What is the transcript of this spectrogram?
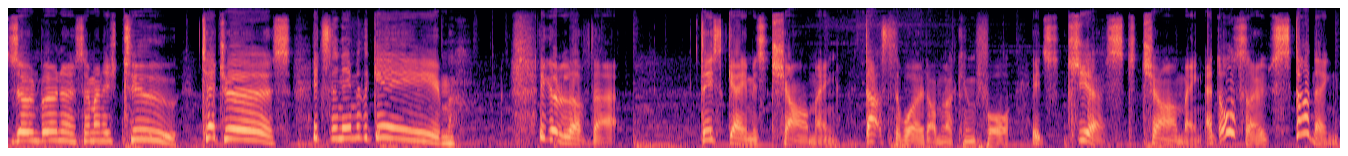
Zone bonus, I managed two! Tetris! It's the name of the game! You're going to love that. This game is charming. That's the word I'm looking for. It's just charming. And also stunning.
